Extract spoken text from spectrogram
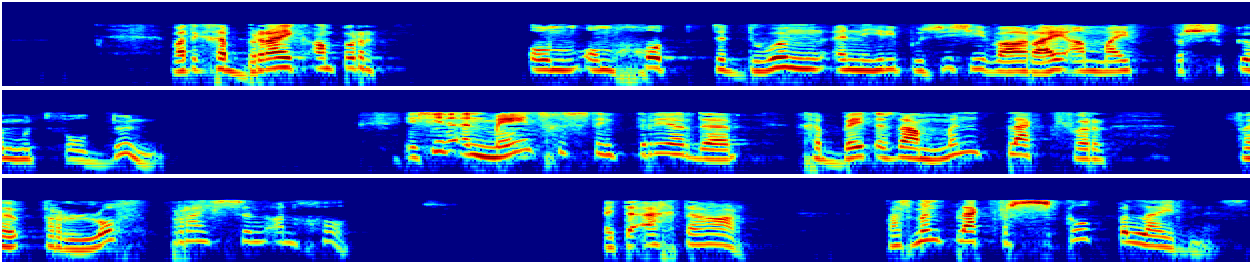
wat ek gebruik amper om om God te dwing in hierdie posisie waar hy aan my versoeke moet voldoen. Jy sien in mensgestentreerde gebed is daar min plek vir vir verlofprysing aan God. Uit 'n egte hart. Daar's min plek vir skuldbelydenis.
